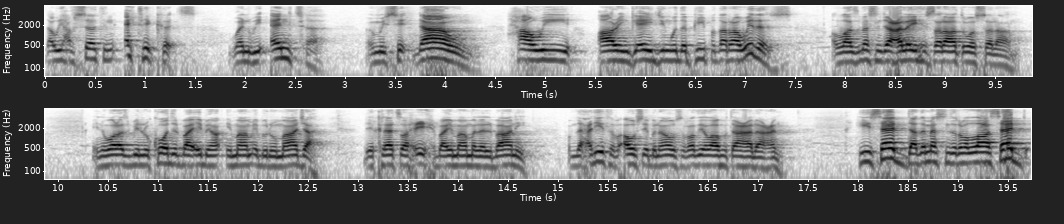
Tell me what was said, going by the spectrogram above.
that we have certain etiquettes when we enter, when we sit down, how we are engaging with the people that are with us. Allah's Messenger alayhi salatu wasalam. In what has been recorded by Imam Ibn Majah, declared sahih by Imam al-Albani, from the hadith of Aus ibn Aus radiallahu ta'ala anhu. He said that the Messenger of Allah said,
